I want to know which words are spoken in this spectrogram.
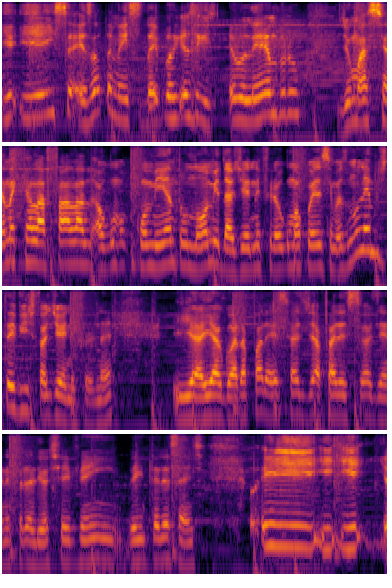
E, e é isso, exatamente isso daí, porque é o seguinte, eu lembro de uma cena que ela fala, alguma, comenta o nome da Jennifer, alguma coisa assim, mas eu não lembro de ter visto a Jennifer, né? E aí agora aparece, apareceu a Jennifer ali, eu achei bem, bem interessante. E, e-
